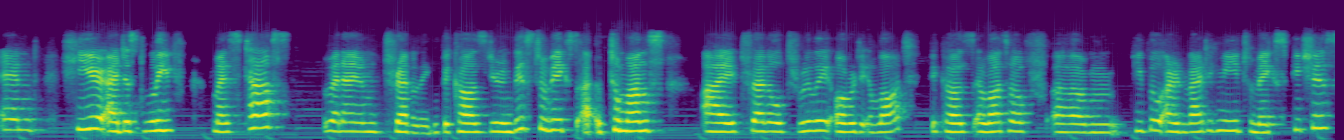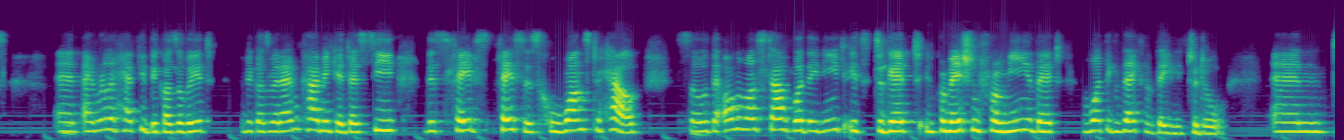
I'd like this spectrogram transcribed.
and here I just leave my stuff when I am traveling because during these two weeks, uh, two months, I traveled really already a lot because a lot of um, people are inviting me to make speeches, and I'm really happy because of it. Because when I'm coming and I see these face, faces who wants to help, so the only one stuff what they need is to get information from me that what exactly they need to do, and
